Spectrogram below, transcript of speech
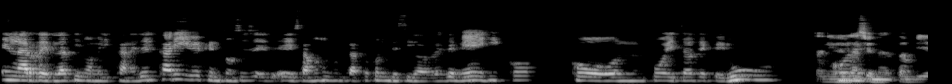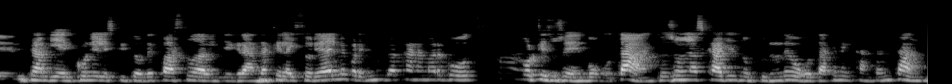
en la red latinoamericana y del Caribe, que entonces eh, estamos en contacto con investigadores de México, con poetas de Perú, A nivel Con- nacional también. también con el escritor de Pasto, David de Granda, que la historia de él me parece muy bacana, Margot, porque sucede en Bogotá. Entonces son las calles nocturnas de Bogotá que me encantan tanto.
